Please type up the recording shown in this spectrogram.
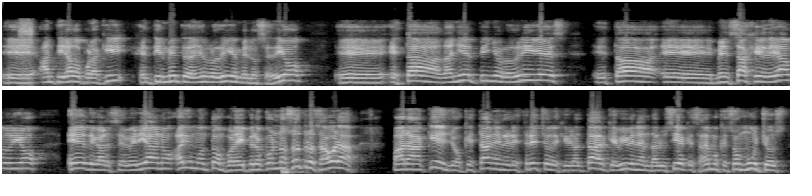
eh, han tirado por aquí, gentilmente Daniel Rodríguez me lo cedió. Eh, está Daniel Piño Rodríguez, está eh, mensaje de audio, Edgar Severiano, hay un montón por ahí, pero con nosotros ahora para aquellos que están en el estrecho de Gibraltar, que viven en Andalucía, que sabemos que son muchos,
